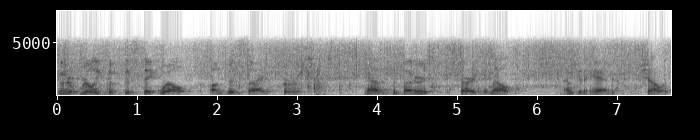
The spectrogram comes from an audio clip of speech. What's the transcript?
I'm going to really cook this steak well on this side first. Now that the butter is starting to melt, I'm going to add shallots.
